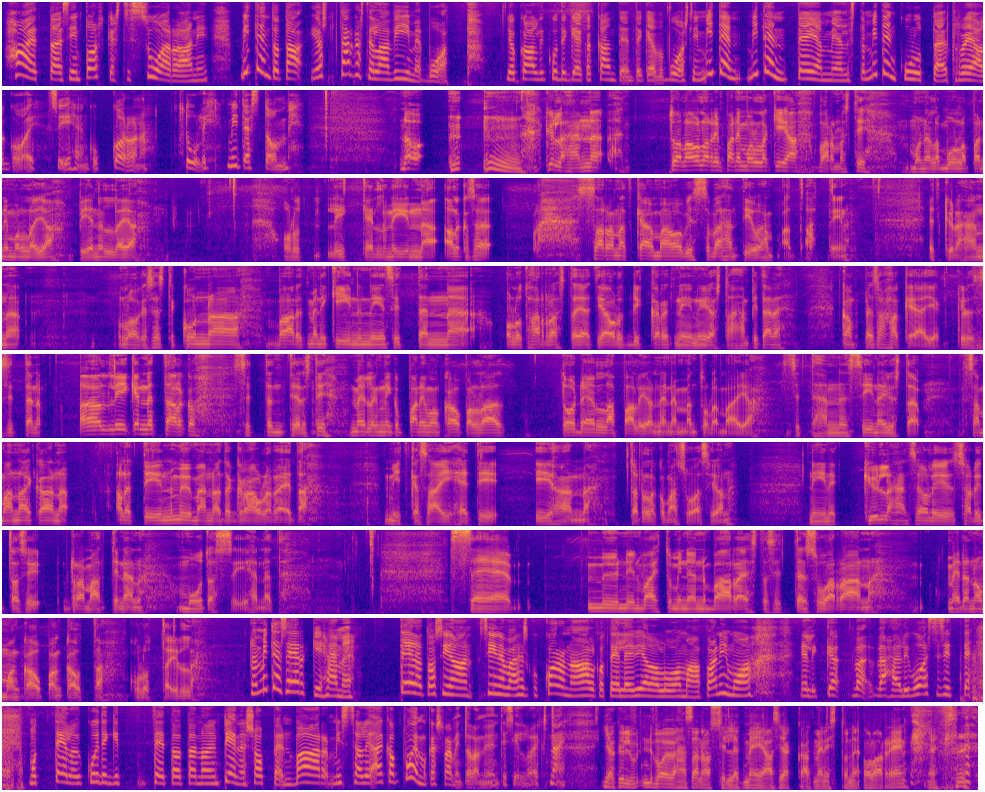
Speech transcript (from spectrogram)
haettaisiin podcastissa suoraan, niin miten tota, jos tarkastellaan viime vuotta, joka oli kuitenkin aika kanteen tekevä vuosi, niin miten, miten teidän mielestä, miten kuluttajat reagoi siihen, kun korona tuli? Mites Tommi? No kyllähän tuolla Olarin panimollakin ja varmasti monella muulla panimolla ja pienellä ja ollut liikkeellä, niin alkoi se saranat käymään ovissa vähän tiuhempaan tahtiin. Et kyllähän loogisesti kun baarit meni kiinni, niin sitten ollut harrastajat ja ollut dikkarit, niin jostainhan pitää ne kamppeensa hakea. Ja kyllä se sitten liikennettä alkoi sitten tietysti meillä niin Panimon kaupalla todella paljon enemmän tulemaan. Ja sittenhän siinä just samaan aikaan alettiin myymään noita growlereita, mitkä sai heti ihan todella kovan suosion. Niin kyllähän se oli, se oli tosi dramaattinen muutos siihen, että se myynnin vaihtuminen baareista sitten suoraan meidän oman kaupan kautta kuluttajille. No mitä Erkki Häme? Teillä tosiaan siinä vaiheessa, kun korona alkoi, teillä ei vielä ollut omaa panimoa, eli vähän yli vuosi sitten, mutta teillä oli kuitenkin te, tota, noin pienen shoppen bar, missä oli aika voimakas ravintolamyynti silloin, eikö näin? Ja kyllä voi vähän sanoa sille, että meidän asiakkaat menisivät tuonne Olareen.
